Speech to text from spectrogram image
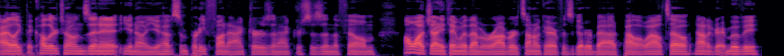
I like the color tones in it. You know, you have some pretty fun actors and actresses in the film. I'll watch anything with Emma Roberts. I don't care if it's good or bad. Palo Alto, not a great movie.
